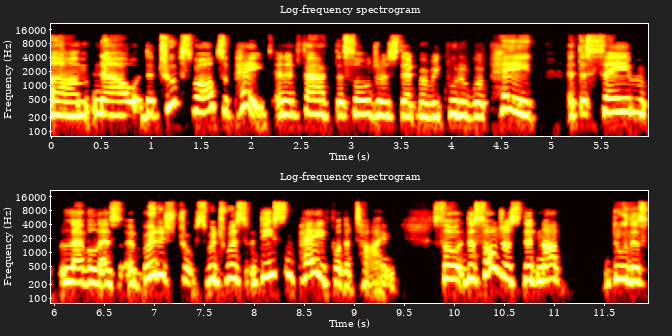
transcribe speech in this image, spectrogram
um, now the troops were also paid, and in fact, the soldiers that were recruited were paid at the same level as uh, British troops, which was decent pay for the time. So the soldiers did not do this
